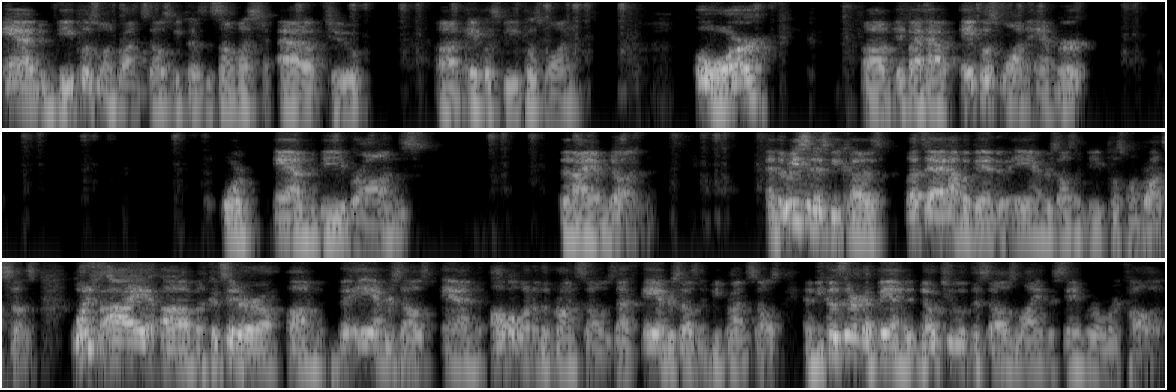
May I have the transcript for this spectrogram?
and b plus one bronze cells, because the sum must add up to um, a plus b plus one, or um, if I have a plus one amber or and b bronze, then I am done. And the reason is because let's say I have a band of A amber cells and B plus one bronze cells. What if I um, consider um, the A amber cells and all but one of the bronze cells, that's A amber cells and B bronze cells. And because they're in a band, no two of the cells lie in the same row or column.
